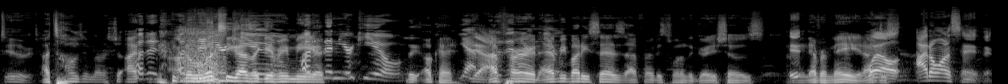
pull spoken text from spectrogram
dude. I told you I'm not a show. I, Put it, the put it in looks your you guys are giving me. Put are- it in your queue. the- okay. Yeah, Yeah. I've it in your heard everybody says I've heard it's one of the greatest shows I It- mean, ever made. I Well, just, I don't want to say anything,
